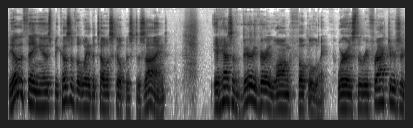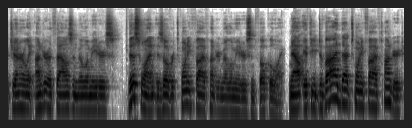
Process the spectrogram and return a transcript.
The other thing is, because of the way the telescope is designed, it has a very, very long focal length whereas the refractors are generally under a thousand millimeters. This one is over 2500 millimeters in focal length. Now, if you divide that 2500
